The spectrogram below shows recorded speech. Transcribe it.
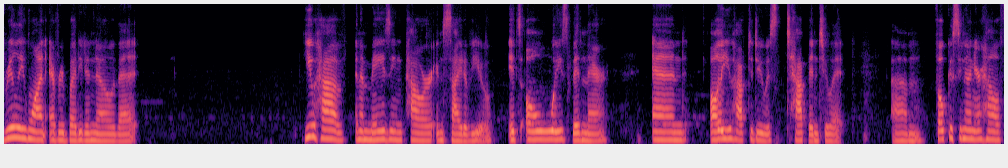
really want everybody to know that you have an amazing power inside of you. It's always been there. And all you have to do is tap into it um, focusing on your health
